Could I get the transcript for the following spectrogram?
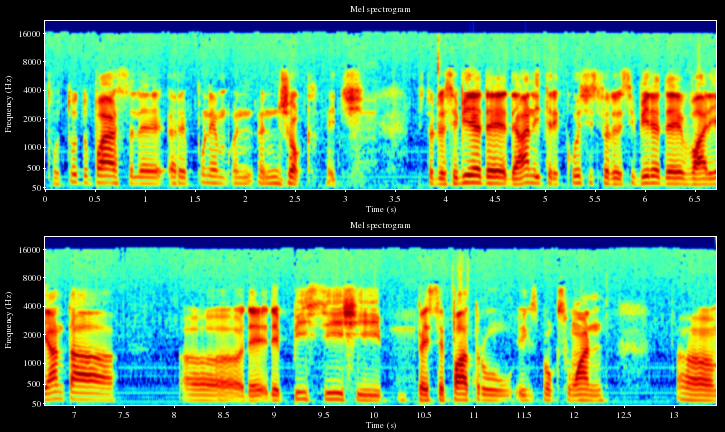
putut după aia să le repunem în, în joc. Deci, spre deosebire de, de anii trecuți și spre deosebire de varianta uh, de, de PC și PS4, Xbox One, uh,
